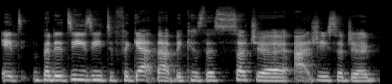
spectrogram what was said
It's but it's easy to forget that because there's such a actually such a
